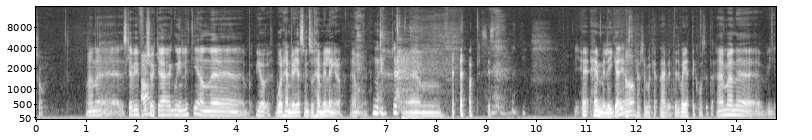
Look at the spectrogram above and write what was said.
så. Men eh, ska vi Ja. försöka gå in lite grann... Eh, vi har, vår hemliga gäst som inte är så hemlig längre då. Nej, precis. ehm, ja, precis. He- Hemmeliga gäst Ja. kanske man kan... Nej, vet inte, det var jättekonstigt där. Nej men eh, vi,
